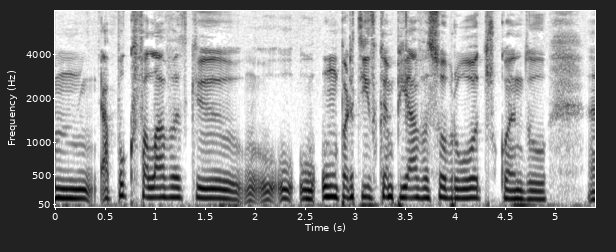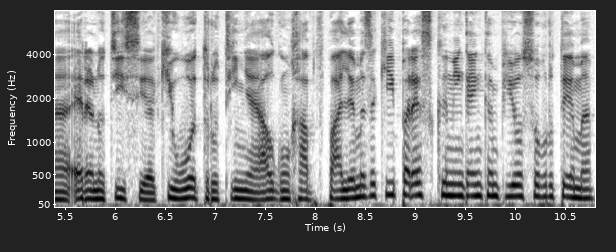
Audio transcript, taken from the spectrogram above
um, há pouco falava de que um partido campeava sobre o outro quando uh, era notícia que o outro tinha algum rabo de palha, mas aqui parece que ninguém campeou sobre o tema.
